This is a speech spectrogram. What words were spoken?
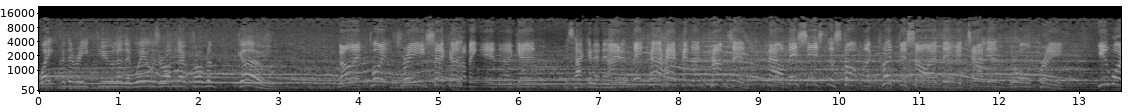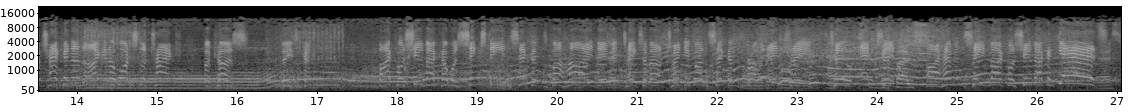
wait for the refueler, the wheels are on, no problem, go. 9.3 seconds coming in again. It's Hakkinen, isn't and it? Mika Hakkinen comes in. Now, this is the stop that could decide the Italian Grand Prix. You watch Hakkinen, I'm going to watch the track because these... Michael Schumacher was 16 seconds behind him. It takes about 21 seconds from entry to exit. I haven't seen Michael Schumacher. Yes!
